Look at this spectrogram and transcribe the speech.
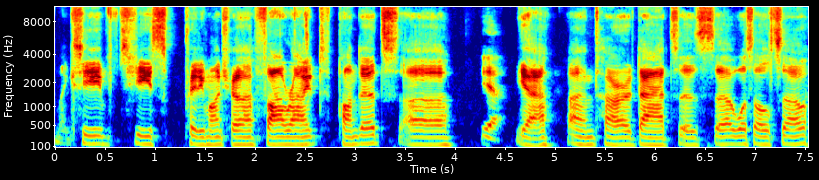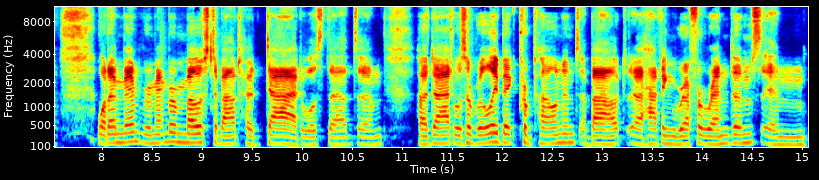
like she she's pretty much a far right pundit. Uh, yeah, yeah, and her dad is uh, was also what I mem- remember most about her dad was that um, her dad was a really big proponent about uh, having referendums in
